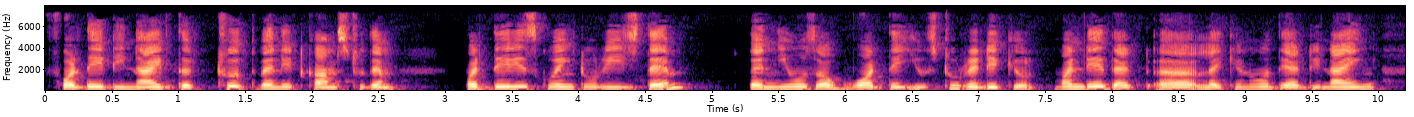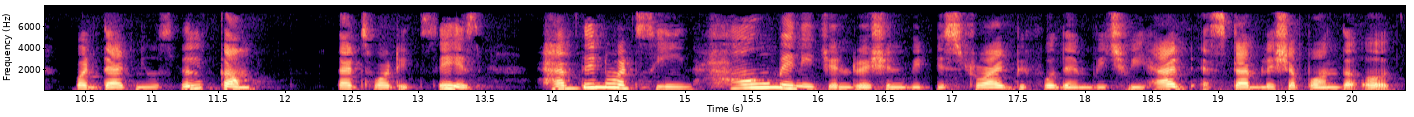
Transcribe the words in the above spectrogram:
for they denied the truth when it comes to them. But there is going to reach them the news of what they used to ridicule. One day that, uh, like, you know, they are denying, but that news will come. That's what it says. Have they not seen how many generations we destroyed before them, which we had established upon the earth?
